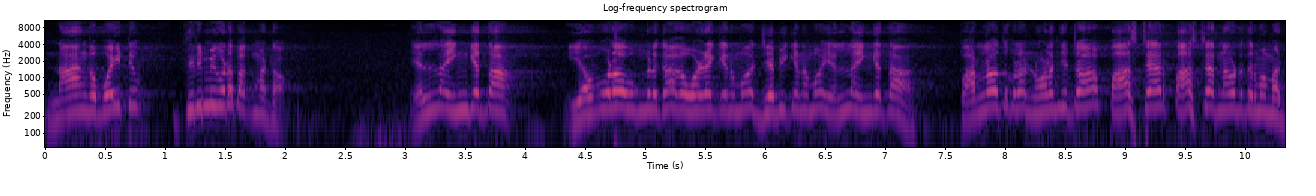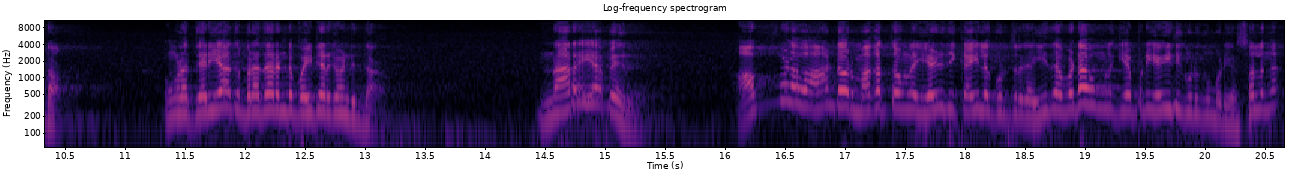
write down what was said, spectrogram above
நாங்கள் போயிட்டு திரும்பி கூட பார்க்க மாட்டோம். எல்லாம் இங்கே தான் எவ்வளோ உங்களுக்காக உழைக்கணுமோ ஜெபிக்கணுமோ எல்லாம் இங்கே தான் பரலோகத்துக்குள்ளே நுழைஞ்சிட்டோம். பாஸ்டர் பாஸ்டர்னா கூட திரும்ப மாட்டோம். உங்களை தெரியாது பிரதர்ன்ட்டு போயிட்டே இருக்க வேண்டியது தான் நிறைய பேர் அவ்வளவு ஆண்டவர் மகத்துவங்களை எழுதி கையில் கொடுத்துருக்க. இதை விட உங்களுக்கு எப்படி எழுதி கொடுக்க முடியும்? சொல்லுங்கள்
